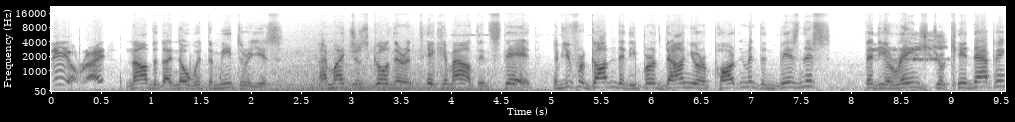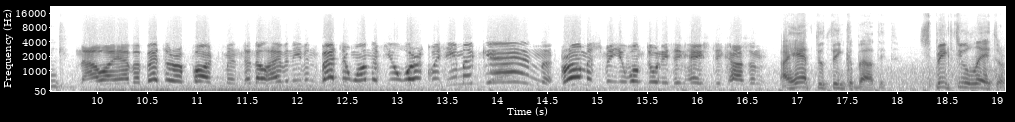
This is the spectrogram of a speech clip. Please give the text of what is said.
deal, right? Now that I know where Dmitri is, I might just go there and take him out instead. Have you forgotten that he burned down your apartment and business? That he arranged your kidnapping? Now I have a better apartment, and I'll have an even better one if you work with him again! Promise me you won't do anything hasty, cousin. I have to think about it. Speak to you later.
